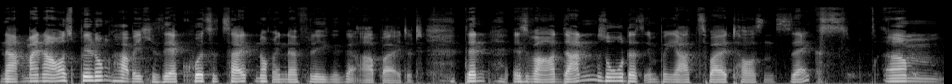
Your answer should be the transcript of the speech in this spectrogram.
Nach meiner Ausbildung habe ich sehr kurze Zeit noch in der Pflege gearbeitet, denn es war dann so, dass im Jahr 2006 ähm,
